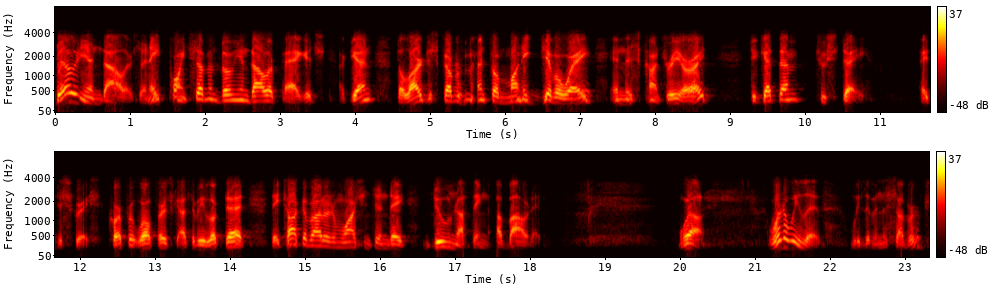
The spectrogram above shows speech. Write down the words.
billion. An $8.7 billion package. Again, the largest governmental money giveaway in this country, all right, to get them to stay. A disgrace. Corporate welfare's got to be looked at. They talk about it in Washington, they do nothing about it. Well, where do we live? We live in the suburbs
